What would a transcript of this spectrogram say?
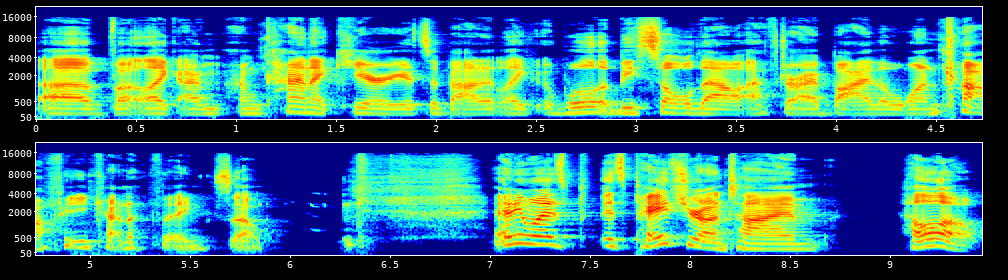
Uh, but like I'm I'm kind of curious about it. Like, will it be sold out after I buy the one copy, kind of thing. So, anyways, it's Patreon time. Hello.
